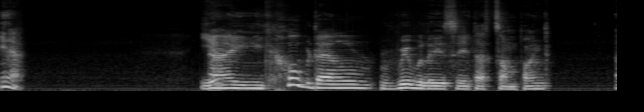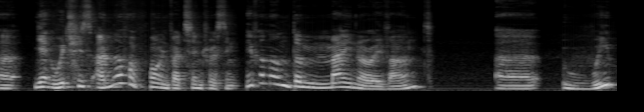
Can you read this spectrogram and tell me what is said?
Yeah, Yeah. I hope they'll re-release it at some point. Uh, yeah, which is another point that's interesting. Even on the minor event, uh, we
